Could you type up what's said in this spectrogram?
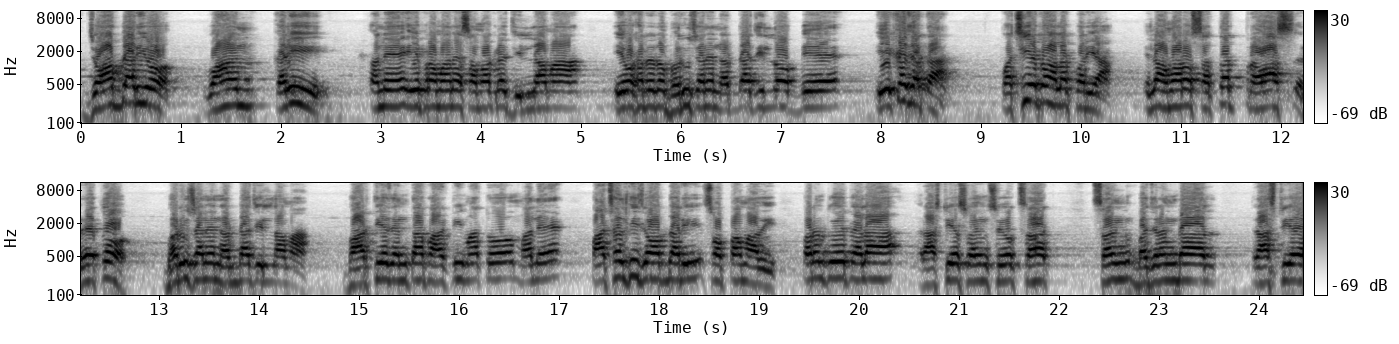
જવાબદારીઓ વહન કરી અને એ પ્રમાણે સમગ્ર જિલ્લામાં એ વખતે તો ભરૂચ અને નર્મદા જિલ્લો બે એક જ હતા. પછી એ તો અલગ પડ્યા. એટલે અમારો સતત પ્રવાસ રહેતો ભરૂચ અને નર્મદા જિલ્લામાં. ભારતીય જનતા પાર્ટીમાં તો મને પાછળથી જવાબદારી સોંપવામાં આવી. પરંતુ એ પહેલાં રાષ્ટ્રીય સ્વયંસેવક સંઘ સંઘ, બજરંગ દળ, રાષ્ટ્રીય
